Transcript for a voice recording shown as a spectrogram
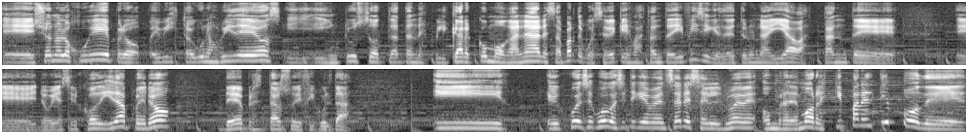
Eh, yo no lo jugué, pero he visto algunos videos e incluso tratan de explicar cómo ganar esa parte, porque se ve que es bastante difícil, que debe tener una IA bastante, eh, no voy a decir jodida, pero debe presentar su dificultad. Y el juego, ese juego que sí tiene que vencer es el 9 Hombres de Morris, que para el tiempo de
